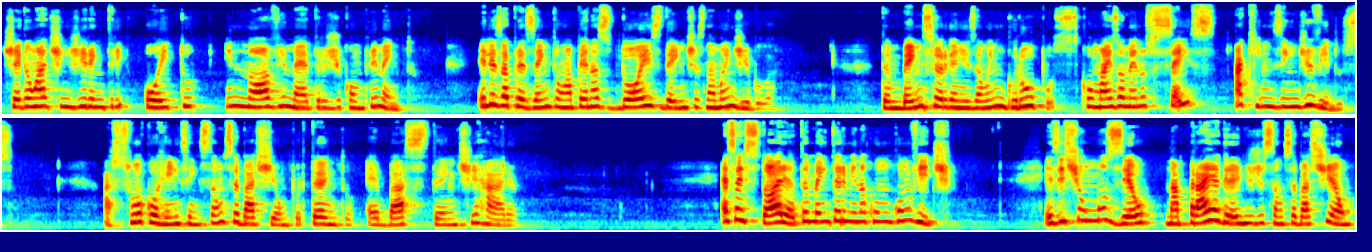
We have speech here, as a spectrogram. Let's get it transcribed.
chegam a atingir entre 8 e 9 metros de comprimento. Eles apresentam apenas dois dentes na mandíbula. também se organizam em grupos com mais ou menos 6 a 15 indivíduos. A sua ocorrência em São Sebastião, portanto, é bastante rara. Essa história também termina com um convite. Existe um museu na Praia Grande de São Sebastião,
